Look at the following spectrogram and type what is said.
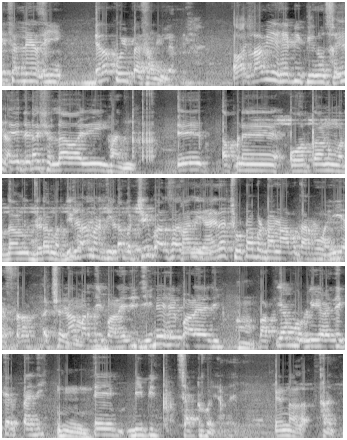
ਇਹ ਛੱਲੇ ਅਸੀਂ ਇਹਦਾ ਕੋਈ ਪੈਸਾ ਨਹੀਂ ਲੈਂਦੇ। ਛੱਲਾ ਵੀ ਇਹ ਬੀਪੀ ਨੂੰ ਸਹੀ ਇਹ ਇਹ ਰੱਖਦਾ। ਜਿਹੜਾ ਛੱਲਾ ਵਾ ਜੀ ਹਾਂਜੀ। ਇਹ ਆਪਣੇ ਔਰਤਾਂ ਨੂੰ ਮਰਦਾਂ ਨੂੰ ਜਿਹੜਾ ਮਰਜ਼ੀ ਜਿਹੜਾ ਪਾਲੇ, ਮਰਜ਼ੀ ਜਿਹੜਾ ਬੱਚੇ ਹੀ ਪਾਲ ਸਕਦੇ ਹਾਂਜੀ ਇਹਦਾ ਛੋਟਾ ਵੱਡਾ ਨਾਪ ਕਰਨ ਨੂੰ ਹੈ ਜੀ ਇਸ ਤਰ੍ਹਾਂ। ਅੱਛਾ ਜਿਹੜਾ। ਮਰਜ਼ੀ ਪਾਲੇ ਜੀ ਜਿਹਨੇ ਇਹ ਪਾਲਿਆ ਜੀ ਹਾਂ। ਬਾਕੀ ਆ ਮੁਰਲੀ ਵਾਲੇ ਦੀ ਕਿਰਪਾ ਹੈ ਜੀ ਹੂੰ। ਤੇ ਬੀਪੀ ਸੈੱਟ ਹੋ ਜਾਂਦਾ ਜੀ। ਇਹ ਨਾਲ? ਹਾਂਜੀ।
